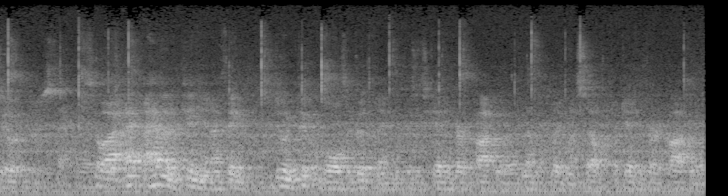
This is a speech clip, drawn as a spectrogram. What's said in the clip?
too. if there's. So I, I I have an opinion, I think doing pickleball is a good thing, because it's getting very popular, I've never played myself, but getting very popular.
